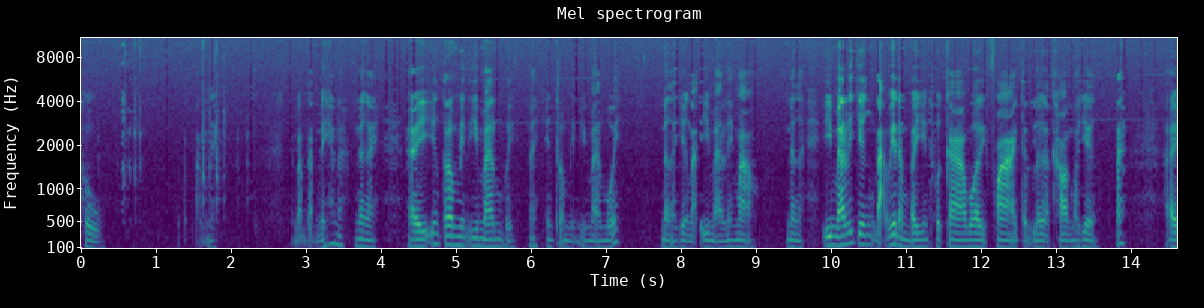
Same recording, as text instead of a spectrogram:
2បែបនេះដាក់បែបនេះណាហ្នឹងហើយ ហើយយើងត្រូវមាន email មួយណាយើងត្រូវមាន email មួយហ្នឹងហើយយើងដាក់ email នេះមកហ្នឹងហើយ email នេះយើងដាក់វាដើម្បីយើងធ្វើការ verify ទៅលើ account របស់យើងណាហើយ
